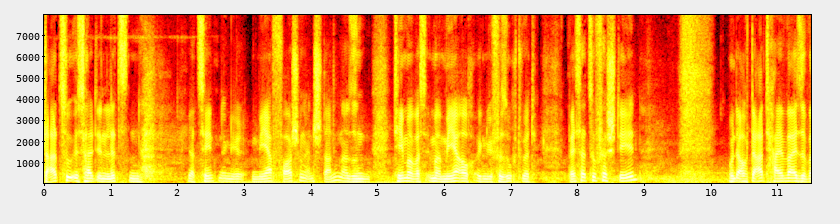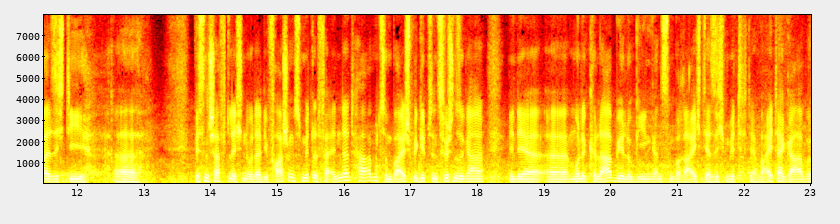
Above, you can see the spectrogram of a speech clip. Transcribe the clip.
dazu ist halt in den letzten Jahrzehnten irgendwie mehr Forschung entstanden. Also ein Thema, was immer mehr auch irgendwie versucht wird, besser zu verstehen. Und auch da teilweise, weil sich die äh, wissenschaftlichen oder die Forschungsmittel verändert haben. Zum Beispiel gibt es inzwischen sogar in der äh, Molekularbiologie einen ganzen Bereich, der sich mit der Weitergabe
